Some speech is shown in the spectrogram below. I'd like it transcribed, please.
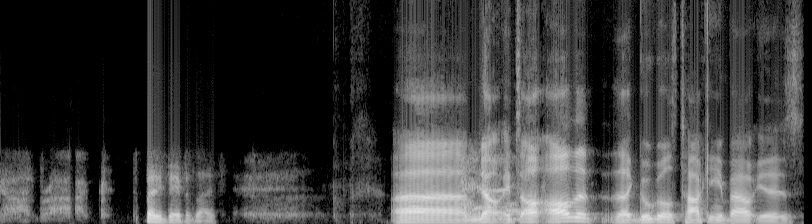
God, Brock. It's Betty Davis eyes. Um, no, it's all all the the Google's talking about is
